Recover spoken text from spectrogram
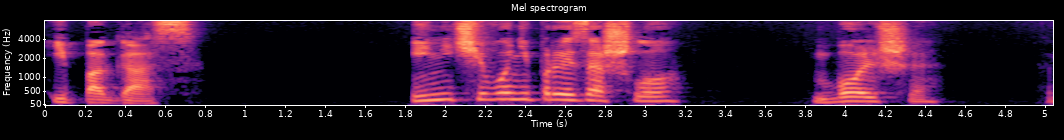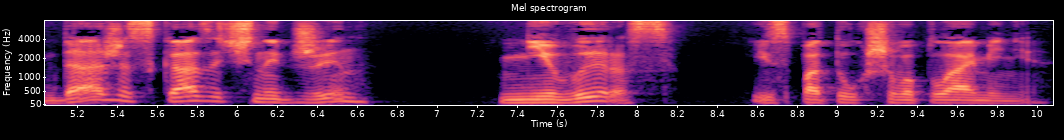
и погас. И ничего не произошло. Больше. Даже сказочный джин не вырос из потухшего пламени.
